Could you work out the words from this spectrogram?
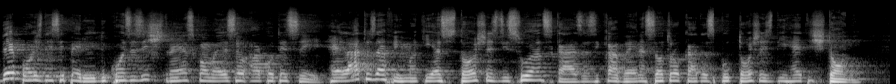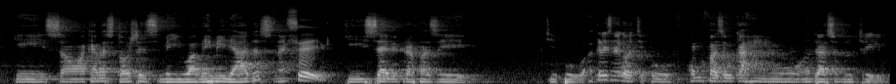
Depois desse período, coisas estranhas começam a acontecer. Relatos afirmam que as tochas de suas casas e cavernas são trocadas por tochas de redstone, que são aquelas tochas meio avermelhadas, né? Sei. Que servem pra fazer, tipo, aqueles negócios, tipo, como fazer o carrinho andar sobre o trilho.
